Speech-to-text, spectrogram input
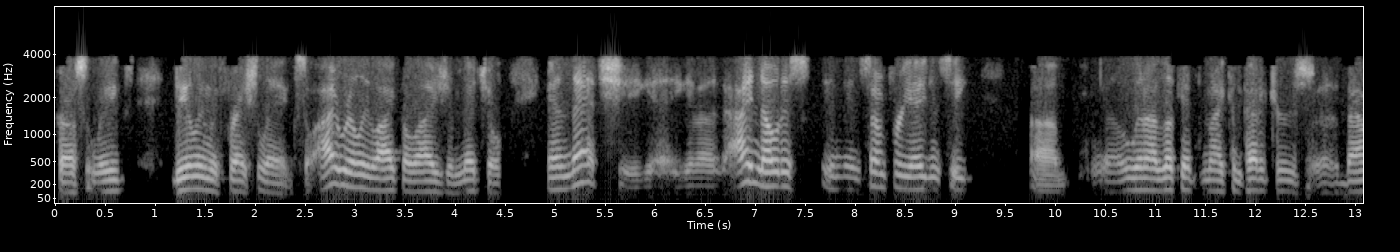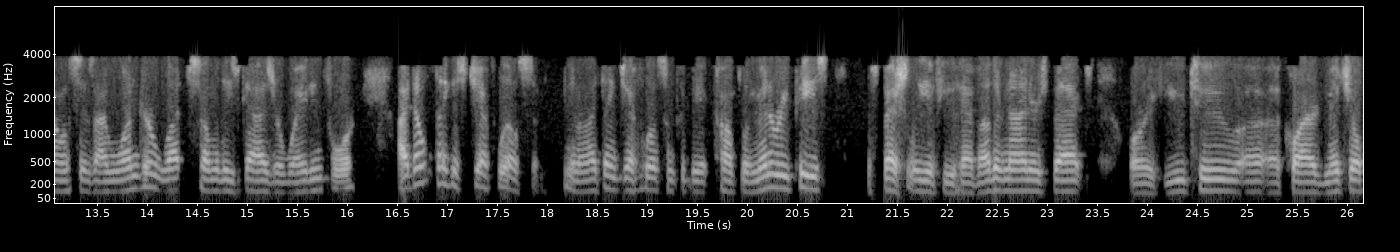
across the leagues dealing with fresh legs. So I really like Elijah Mitchell, and that you know I notice in, in some free agency um, when I look at my competitors' uh, balances, I wonder what some of these guys are waiting for. I don't think it's Jeff Wilson. You know, I think Jeff Wilson could be a complementary piece, especially if you have other Niners backs or if you too uh, acquired Mitchell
